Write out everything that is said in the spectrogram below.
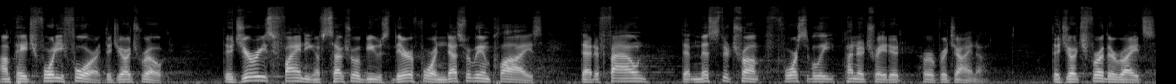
On page 44, the judge wrote The jury's finding of sexual abuse therefore necessarily implies that it found that Mr. Trump forcibly penetrated her vagina. The judge further writes,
